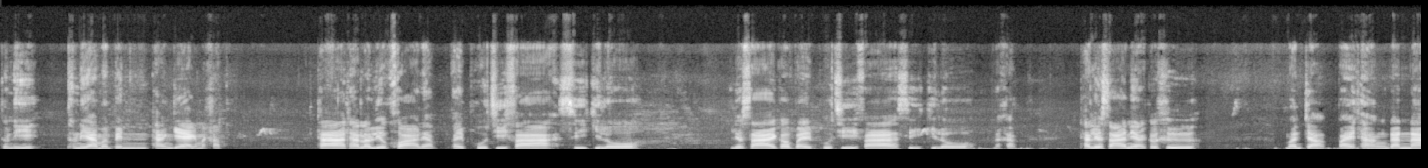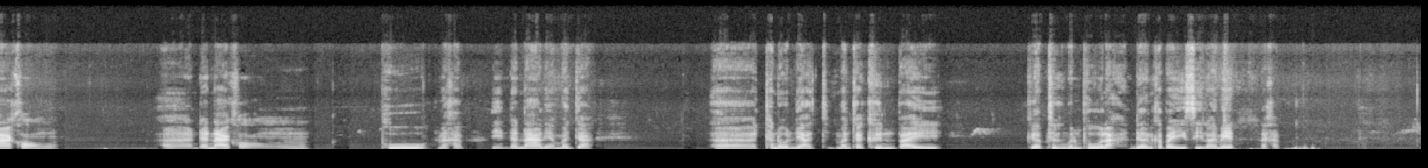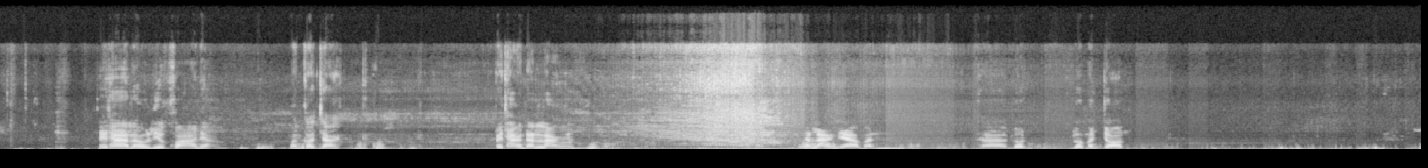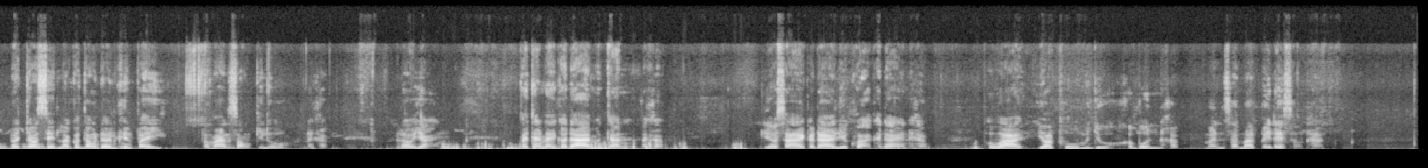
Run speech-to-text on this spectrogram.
ตรงนี้ตรงนี้มันเป็นทางแยกนะครับ ถ้าถ้าเราเลี้ยวขวาเนี่ยไปภูชีฟ้า 4 กิโล เลี้ยวซ้ายก็ไปภูชีฟ้า 4 กิโลนะครับ ถ้าเลี้ยวซ้ายเนี่ยก็คือมันจะไปทางด้านหน้าของอด้านหน้าของภูนะครับนี่ด้านหน้าเนี่ยมันจะถนนเนี่ยมันจะขึ้นไปเกือบถึงบนภูละ เดินเข้าไปอีก 400 เมตรนะครับ แต่ถ้าเราเลี้ยวขวาเนี่ย มันก็จะไปทางด้านหลัง ด้านหลังเนี่ยมันรถรถมันจอดรถจอดเสร็จเราก็ต้องเดินขึ้นไปประมาณ 2 กิโลนะครับ เราอยากไปทางไหนก็ได้เหมือนกันนะครับเลี้ยวซ้ายก็ได้เลี้ยวขวาก็ได้นะครับ เพราะว่ายอดภูมันอยู่ข้างบนนะครับ มันสามารถไปได้สองทาง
